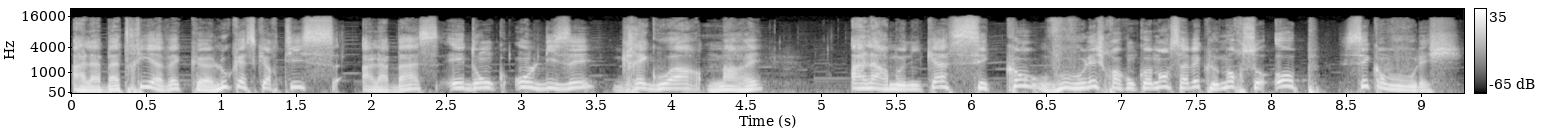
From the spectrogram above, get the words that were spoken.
à la batterie avec euh, Lucas Curtis à la basse et donc on le disait Grégoire Marais à l'harmonica. C'est quand vous voulez. Je crois qu'on commence avec le morceau Hope. C'est quand vous voulez.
